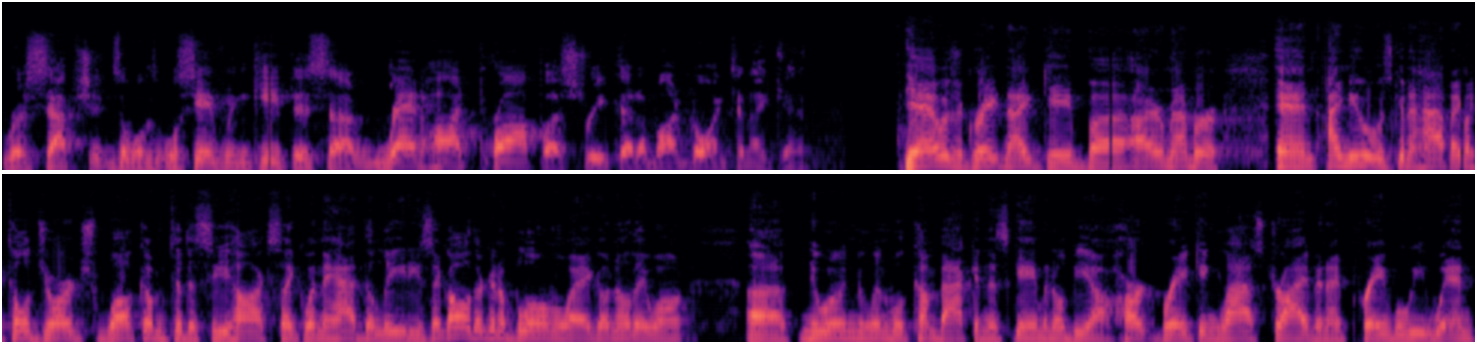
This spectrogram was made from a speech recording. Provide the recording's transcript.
receptions. And we'll, we'll see if we can keep this uh, red hot prop streak that I'm on going tonight, Ken. Yeah, it was a great night, Gabe. Uh, I remember, and I knew it was going to happen. I told George, "Welcome to the Seahawks." Like when they had the lead, he's like, "Oh, they're going to blow them away." I go, "No, they won't." Uh, New England will come back in this game, and it'll be a heartbreaking last drive. And I pray we win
